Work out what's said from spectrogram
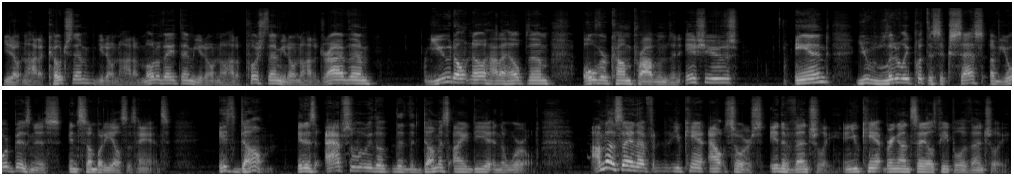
You don't know how to coach them. You don't know how to motivate them. You don't know how to push them. You don't know how to drive them. You don't know how to help them overcome problems and issues. And you literally put the success of your business in somebody else's hands. It's dumb. It is absolutely the, the, the dumbest idea in the world. I'm not saying that you can't outsource it eventually and you can't bring on salespeople eventually,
